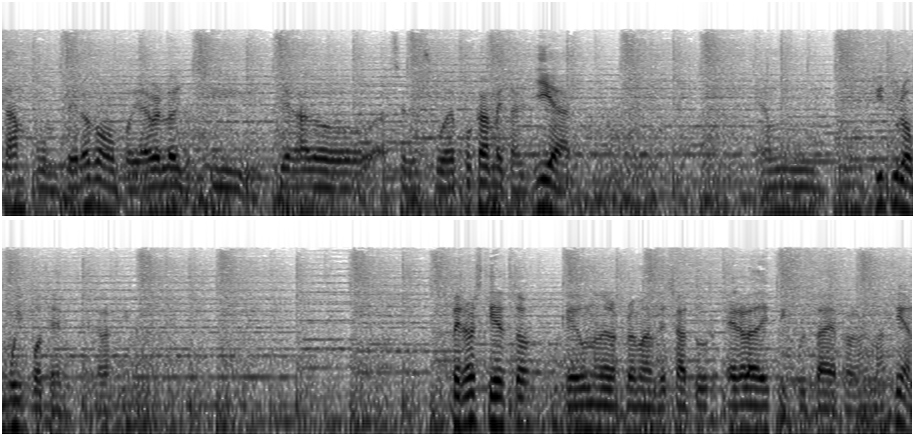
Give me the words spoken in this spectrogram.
tan puntero como podía haberlo si llegado a ser en su época Metal Gear. Era un, un título muy potente gráficamente. Pero es cierto que uno de los problemas de Saturn era la dificultad de programación.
